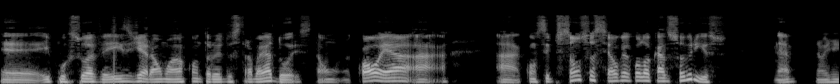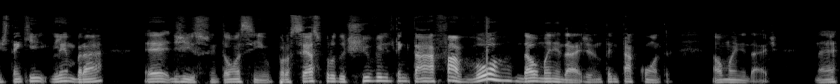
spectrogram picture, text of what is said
É, e por sua vez gerar um maior controle dos trabalhadores. Então, qual é a, a, a concepção social que é colocada sobre isso? Né? Então a gente tem que lembrar é, disso. Então, assim, o processo produtivo ele tem que estar a favor da humanidade, não tem que estar contra a humanidade. Né?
